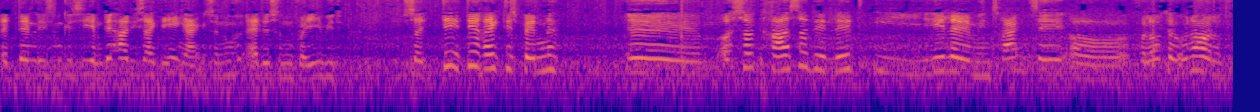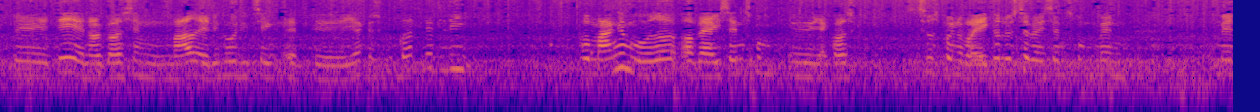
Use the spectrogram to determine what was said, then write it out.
at den ligesom kan sige, at det har de sagt én gang, så nu er det sådan for evigt. Så det, det er rigtig spændende. Øh, og så krasser det lidt i hele min trang til at få lov til at underholde. Øh, det er nok også en meget ADHD-ting, at øh, jeg kan sgu godt lidt lide på mange måder at være i centrum. Øh, jeg kan også tidspunkter, hvor jeg ikke har lyst til at være i centrum, men, men,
